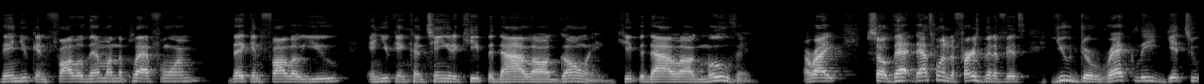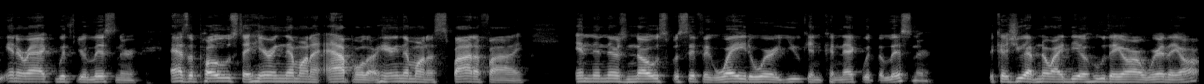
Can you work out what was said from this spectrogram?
then you can follow them on the platform. They can follow you and you can continue to keep the dialogue going, keep the dialogue moving. All right. So that that's one of the first benefits. You directly get to interact with your listener as opposed to hearing them on an Apple or hearing them on a Spotify. And then there's no specific way to where you can connect with the listener because you have no idea who they are, where they are,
